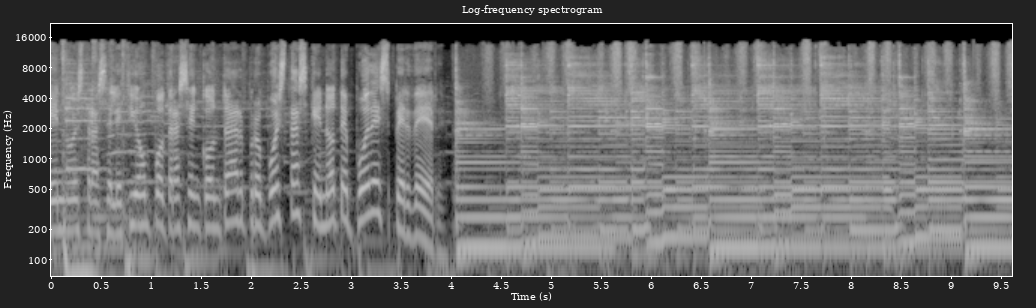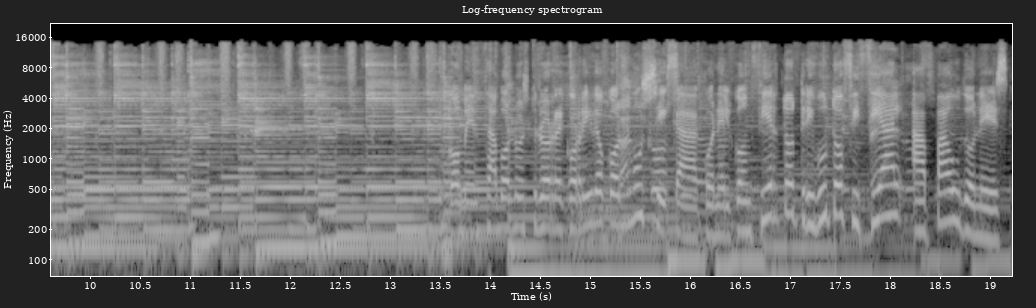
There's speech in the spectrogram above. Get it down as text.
En nuestra selección podrás encontrar propuestas que no te puedes perder. Comenzamos nuestro recorrido con música, con el concierto tributo oficial a Pau Donés,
